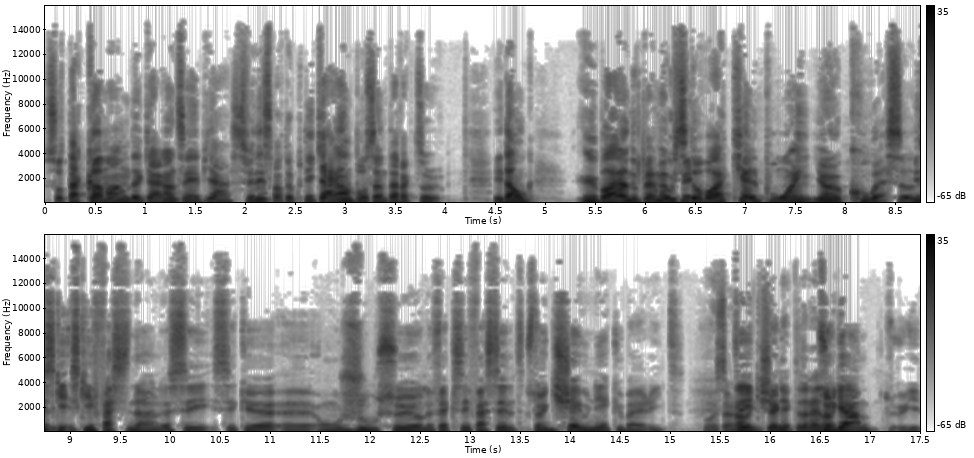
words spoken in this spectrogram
sur ta commande de 45 pièces finissent par te coûter 40% de ta facture. Et donc, Uber nous permet aussi Mais- de voir à quel point il y a un coût à ça. Mais ce qui est, ce qui est fascinant, là, c'est, que euh, on joue sur le fait que c'est facile. C'est un guichet unique, Uber Eats. Ouais, c'est un guichet unique, Tu regardes, tu,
